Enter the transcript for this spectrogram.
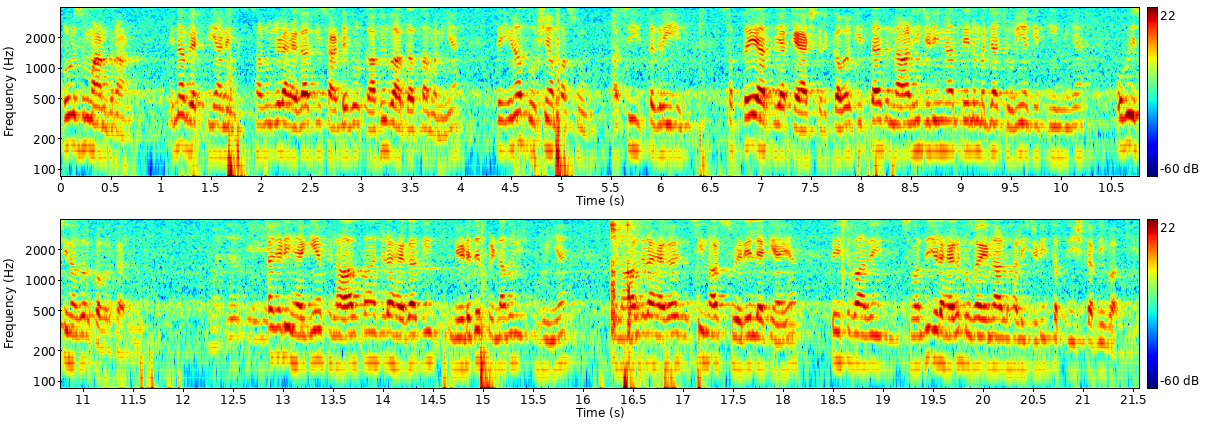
ਪੁਲਿਸ ਰਿਮਾਂਡ ਦੌਰਾਨ ਇਹਨਾਂ ਵਿਅਕਤੀਆਂ ਨੇ ਸਾਨੂੰ ਜਿਹੜਾ ਹੈਗਾ ਕਿ ਸਾਡੇ ਕੋਲ ਕਾਫੀ ਵਾਰਦਾਤਾਂ ਬਣੀਆਂ ਤੇ ਇਹਨਾਂ ਦੋਸ਼ੀਆਂ ਪਾਸੋਂ ਅਸੀਂ ਤਕਰੀਬ 70000 ਰੁਪਇਆ ਕੈਸ਼ ਰਿਕਵਰ ਕੀਤਾ ਹੈ ਤੇ ਨਾਲ ਹੀ ਜਿਹੜੀ ਇਹਨਾਂ ਤਿੰਨ ਮੱਝਾਂ ਚੋਰੀਆਂ ਕੀਤੀਆਂ ਹੋਈਆਂ ਉਹ ਵੀ ਅਸੀਂ ਇਹਨਾਂ ਤੋਂ ਰਿਕਵਰ ਕਰ ਲਈਆਂ। ਜਿਹੜੀ ਹੈਗੀਆਂ ਫਿਲਹਾਲ ਤਾਂ ਜਿਹੜਾ ਹੈਗਾ ਕਿ ਨੇੜੇ ਦੇ ਪਿੰਡਾਂ ਤੋਂ ਹੋਈਆਂ ਫਿਲਹਾਲ ਜਿਹੜਾ ਹੈਗਾ ਅਸੀਂ ਨਾਲ ਸਵੇਰੇ ਲੈ ਕੇ ਆਏ ਹਾਂ। ਤੇ ਇਸ ਸੰਬੰਧੀ ਸੰਬੰਧੀ ਜਿਹੜਾ ਹੈਗਾ ਡੂੰਘਾਈ ਨਾਲ ਹਾਲੀ ਜਿਹੜੀ ਤਫਤੀਸ਼ ਕਰਨੀ ਬਾਕੀ ਹੈ।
